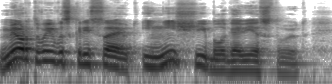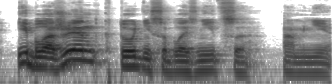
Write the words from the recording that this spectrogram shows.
мертвые воскресают, и нищие благовествуют, и блажен, кто не соблазнится о мне».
